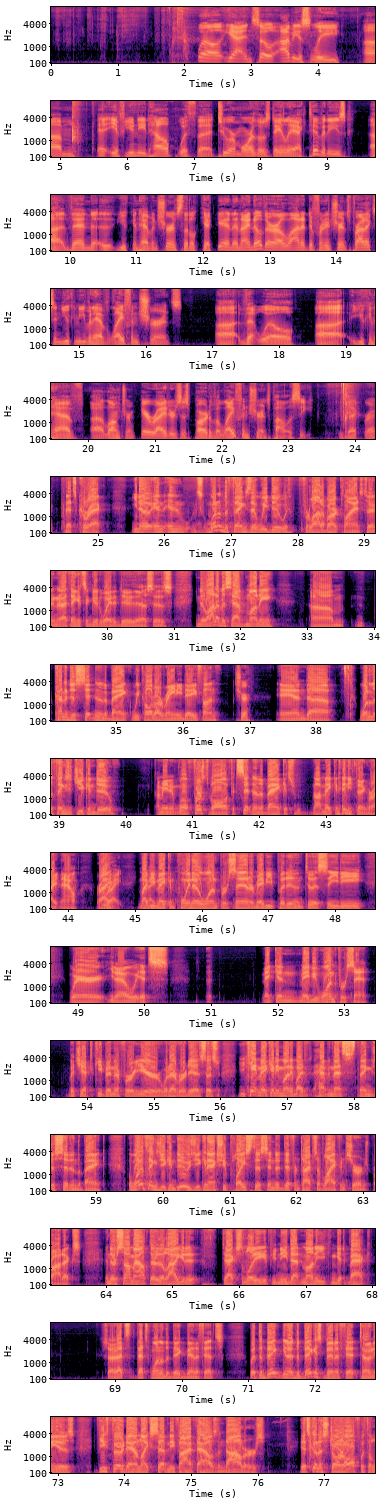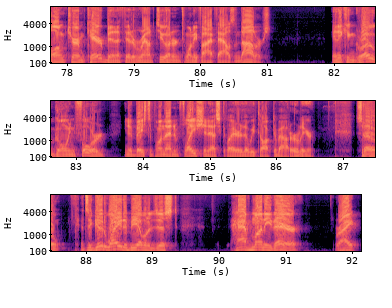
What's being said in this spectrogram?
Well, yeah, and so obviously, um, if you need help with uh, two or more of those daily activities, uh, then uh, you can have insurance that'll kick in. And I know there are a lot of different insurance products, and you can even have life insurance uh, that will. Uh, you can have uh, long-term care riders as part of a life insurance policy. Is that correct? That's correct. You know, and, and one of the things that we do with, for a lot of our clients too, and I think it's a good way to do this is, you know, a lot of us have money um, kind of just sitting in the bank. We call it our rainy day fund. Sure. And uh, one of the things that you can do, I mean, well, first of all, if it's sitting in the bank, it's not making anything right now, right? Right. You might right. be making 0.01%, or maybe you put it into a CD where, you know, it's making maybe 1%, but you have to keep it in there for a year or whatever it is. So it's you can't make any money by having that thing just sit in the bank. But one of the things you can do is you can actually place this into different types of life insurance products, and there's some out there that allow you to, to actually, if you need that money, you can get it back. So that's that's one of the big benefits. But the big, you know, the biggest benefit, Tony, is if you throw down like seventy-five thousand dollars, it's going to start off with a long-term care benefit of around two hundred twenty-five thousand dollars, and it can grow going forward. You know, based upon that inflation escalator that we talked about earlier. So it's a good way to be able to just have money there, right?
